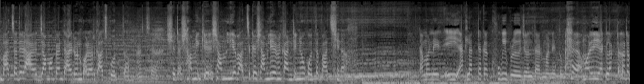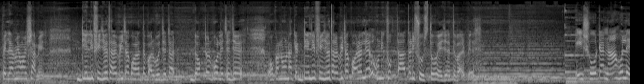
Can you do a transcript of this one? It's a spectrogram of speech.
বাচ্চাদের আয়- জামা প্যান্ট আয়রন করার কাজ করতাম। আচ্ছা। সেটা স্বামীকে সামলিয়ে বাচ্চাকে সামলিয়ে আমি কন্টিনিউ করতে পারছি না। তার মানে এই এক লাখ টাকা খুবই প্রয়োজন তার মানে তোমার। হ্যাঁ আমার এই এক লাখ টাকাটা পেলে আমি আমার স্বামীর ডেলি ফিজিওথেরাপিটা করাতে পারব। যেটা ডক্টর বলেছে যে ওখানে ওনাকে ডেলি ফিজিওথেরাপিটা করালে উনি খুব তাড়াতাড়ি সুস্থ হয়ে যেতে পারবে। এই শোটা না হলে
